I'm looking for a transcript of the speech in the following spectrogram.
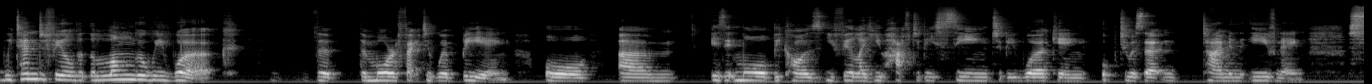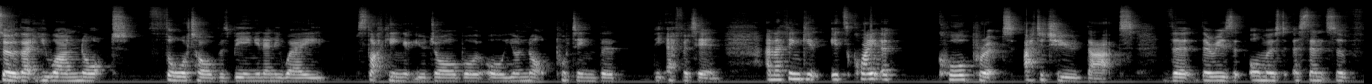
we tend to feel that the longer we work, the the more effective we're being, or um, is it more because you feel like you have to be seen to be working up to a certain time in the evening so that you are not thought of as being in any way slacking at your job or, or you're not putting the the effort in? And i think it, it's quite a corporate attitude that that there is almost a sense of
